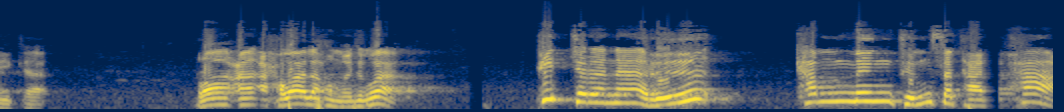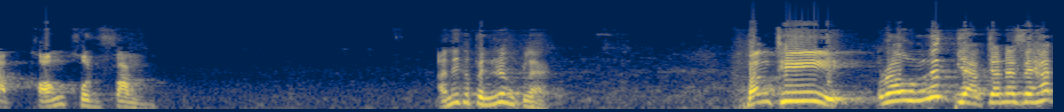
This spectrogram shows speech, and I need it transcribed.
ลิกะรออัฮวาลหุมหมายถึงว่า พิจารณาหรือคำนึงถึงสถานภาพของคนฟัง อันนี้ก็เป็นเรื่องแปลก บางทีเรานึกอยากจะนาเซฮัต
